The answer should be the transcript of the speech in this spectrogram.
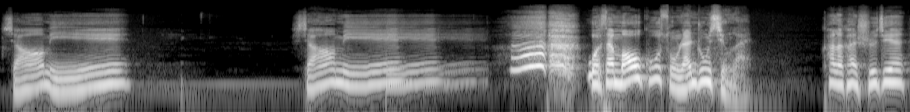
小米，小米！啊！我在毛骨悚然中醒来，看了看时间，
